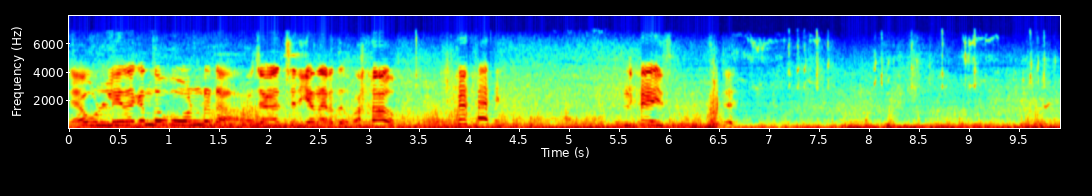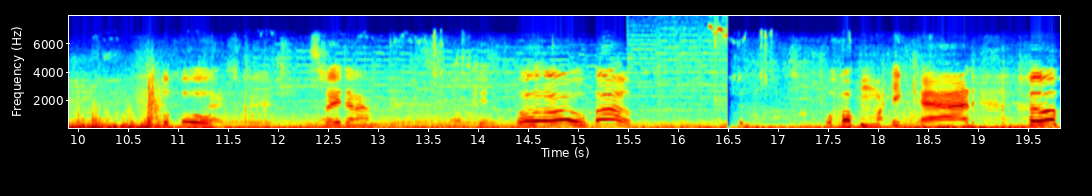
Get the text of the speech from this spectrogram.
ഞാൻ ഉള്ളിന്നൊക്കെ എന്തോ പോകണ്ടട്ടാ അപ്പൊ ചിരിക്കാൻ നേരത്ത്. നൈസ് ഓഹോ. സ്ട്രൈറ്റ് ആണ്? ഓക്കെ ഓ ഓ Oh my god! Oh!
